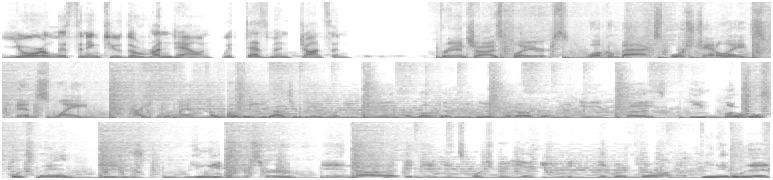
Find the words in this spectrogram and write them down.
You're listening to The Rundown with Desmond Johnson. franchise players. Welcome back. Sports Channel 8's Ben Swain. How you doing, man? I love that you guys are doing what you're doing. I love that we're doing what, our, what we're doing because the local sports fan is really underserved in, uh, in, in sports radio here in, in, North Carolina. Being able to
